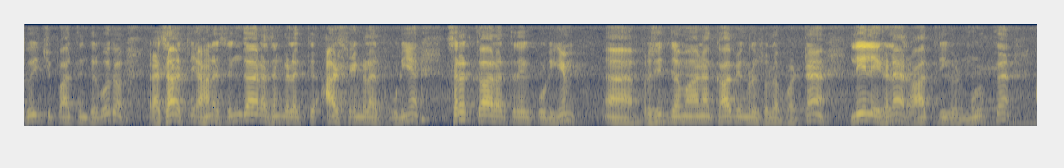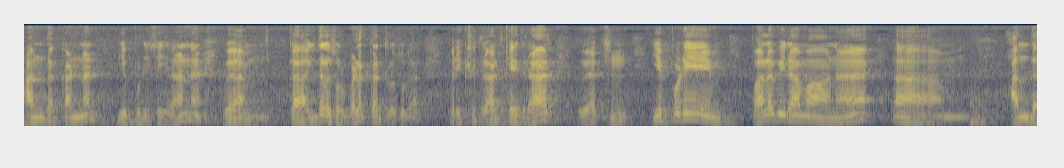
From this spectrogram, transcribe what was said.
பிரித்து பார்த்துங்கிற போதும் ரசாஸ்தியான சிங்காரசங்களுக்கு ஆசிரியங்களாக இருக்கக்கூடிய சரத்காலத்தில் இருக்கக்கூடிய பிரசித்தமான காவியங்களை சொல்லப்பட்ட லீலைகளை ராத்திரிகள் முழுக்க அந்த கண்ணன் எப்படி செய்கிறான்னு இதில் சொல் விளக்கத்தில் சொல்கிறார் பரீட்சித்தராஜ் கேட்குறார் இப்படி பலவிதமான அந்த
